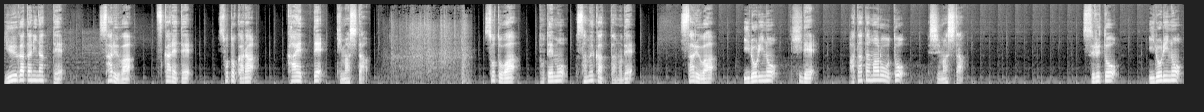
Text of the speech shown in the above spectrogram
夕方になって猿は疲れて外から帰ってきました。外はとても寒かったので、猿はいろりの火で温まろうとしました。すると、いろりの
